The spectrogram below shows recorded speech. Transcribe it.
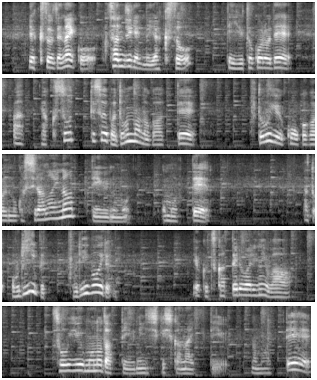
薬草じゃないこう三次元の薬草っていうところであ薬草ってそういえばどんなのがあってどういう効果があるのか知らないなっていうのも思ってあとオリーブオリーブオイルね。よく使ってる割にはそういうものだっていう認識しかないっていうのもあって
